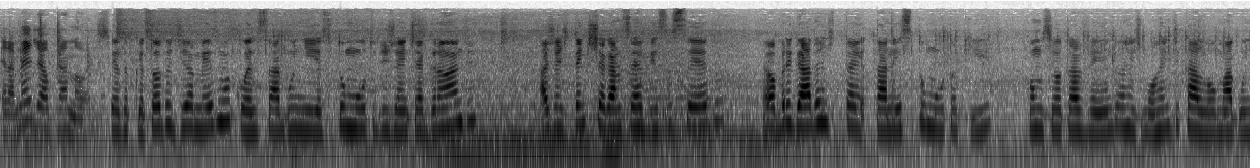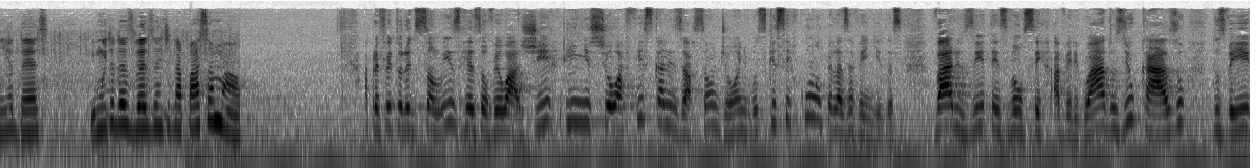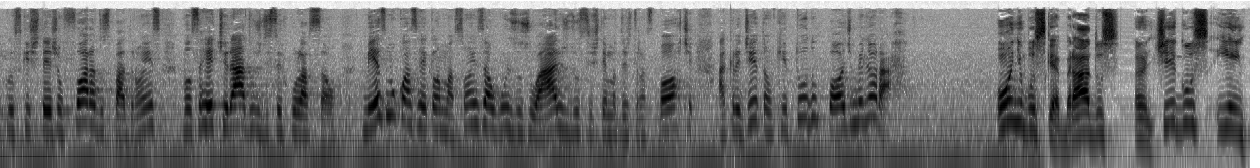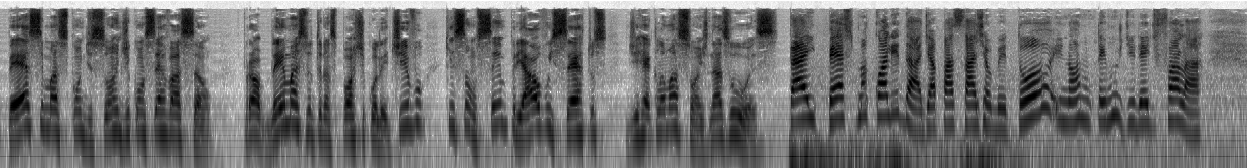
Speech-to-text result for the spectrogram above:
era melhor para nós. Porque todo dia a mesma coisa, essa agonia, esse tumulto de gente é grande, a gente tem que chegar no serviço cedo, é obrigado a gente estar tá nesse tumulto aqui como o senhor está vendo, a gente morrendo de calor, uma agonia dessa. E muitas das vezes a gente ainda passa mal. A Prefeitura de São Luís resolveu agir e iniciou a fiscalização de ônibus que circulam pelas avenidas. Vários itens vão ser averiguados e o caso dos veículos que estejam fora dos padrões vão ser retirados de circulação. Mesmo com as reclamações, alguns usuários do sistema de transporte acreditam que tudo pode melhorar. Ônibus quebrados, antigos e em péssimas condições de conservação problemas do transporte coletivo que são sempre alvos certos de reclamações nas ruas. Está em péssima qualidade, a passagem aumentou e nós não temos direito de falar.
